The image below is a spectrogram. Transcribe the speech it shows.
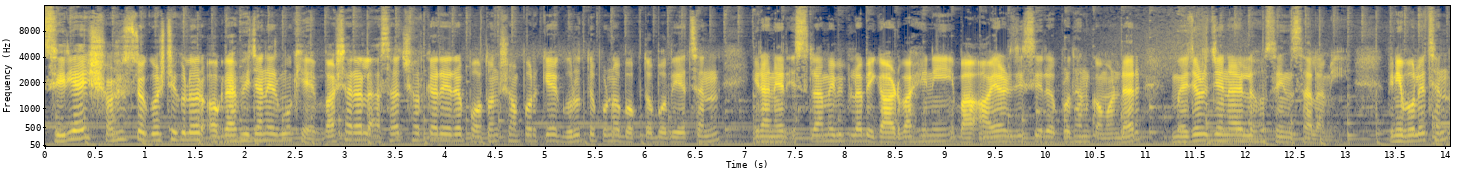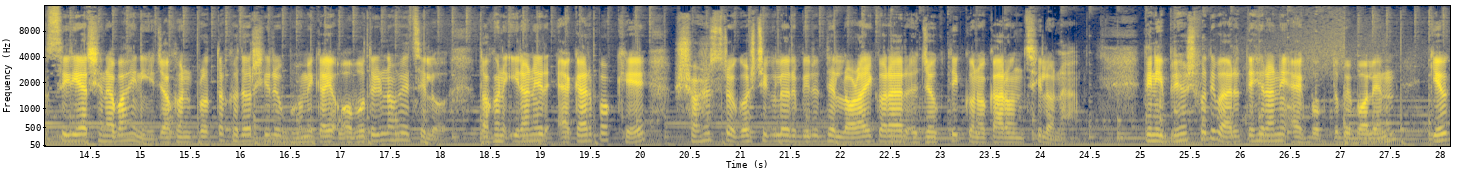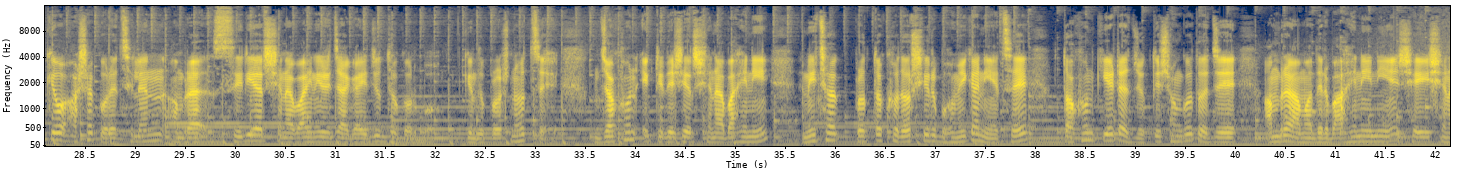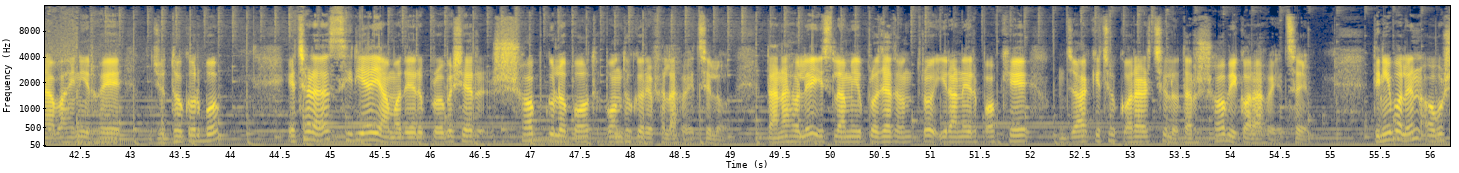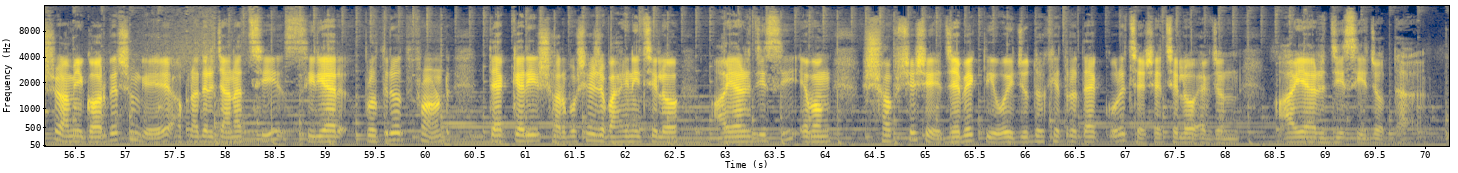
সিরিয়ায় সশস্ত্র গোষ্ঠীগুলোর অগ্রাভিযানের মুখে বাশার আল আসাদ সরকারের পতন সম্পর্কে গুরুত্বপূর্ণ বক্তব্য দিয়েছেন ইরানের ইসলামী বিপ্লবী গার্ড বাহিনী বা আইআরজিসির প্রধান কমান্ডার মেজর জেনারেল হোসেন সালামি। তিনি বলেছেন, সিরিয়ার সেনাবাহিনী যখন প্রত্যক্ষদর্শীর ভূমিকায় অবতীর্ণ হয়েছিল, তখন ইরানের একার পক্ষে সশস্ত্র গোষ্ঠীগুলোর বিরুদ্ধে লড়াই করার যৌক্তিক কোনো কারণ ছিল না। তিনি বৃহস্পতিবার তেহরানে এক বক্তব্যে বলেন, কেউ কেউ আশা করেছিলেন, আমরা সিরিয়ার সেনাবাহিনীর জায়গায় যুদ্ধ করব। কিন্তু প্রশ্ন হচ্ছে, যখন একটি দেশের সেনাবাহিনী নিছক প্রত্যক্ষদর্শীর ভূমিকা নিয়েছে, তখন কি এটা যুক্তিসঙ্গত যে আমরা আমাদের বাহিনী নিয়ে সেই সেনাবাহিনীর হয়ে যুদ্ধ করব? এছাড়া সিরিয়ায় আমাদের প্রবেশের সবগুলো পথ বন্ধ করে ফেলা হয়েছিল। তা না হলে ইসলামী প্রজাতন্ত্র ইরানের পক্ষে যা কিছু করার ছিল তার সবই করা হয়েছে। তিনি বলেন, অবশ্য আমি গর্বের সঙ্গে আপনাদের জানাচ্ছি, সিরিয়ার প্রতিরোধ ফ্রন্ট ত্যাগকারী সর্বশেষ বাহিনী ছিল আইআরজিসি এবং সবশেষে যে ব্যক্তি ওই যুদ্ধক্ষেত্র ত্যাগ করেছে সে ছিল একজন আইআরজিসি যোদ্ধা।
